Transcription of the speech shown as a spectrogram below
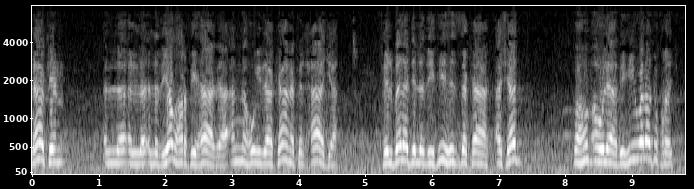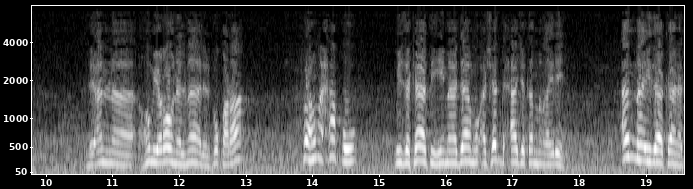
لكن الذي يظهر في هذا أنه إذا كانت الحاجة في البلد الذي فيه الزكاة أشد فهم أولى به ولا تخرج لأن هم يرون المال الفقراء فهم أحق بزكاته ما داموا أشد حاجة من غيرهم. أما إذا كانت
